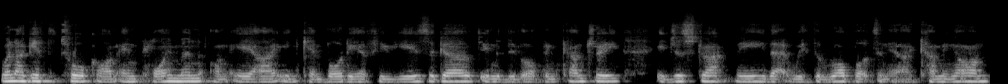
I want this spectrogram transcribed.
when I gave the talk on employment on AI in Cambodia a few years ago in the developing country, it just struck me that with the robots and AI coming on,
